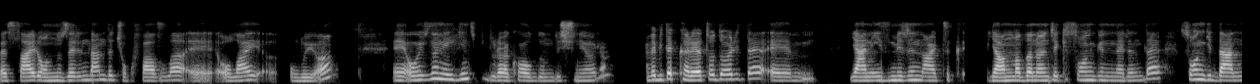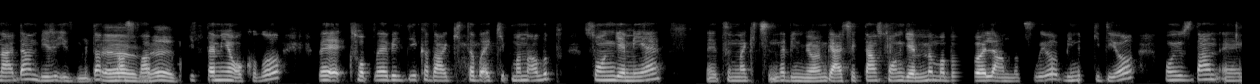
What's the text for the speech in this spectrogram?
vesaire onun üzerinden de çok fazla e, olay oluyor. E, o yüzden ilginç bir durak olduğunu düşünüyorum. Ve bir de Karatodori'de e, yani İzmir'in artık yanmadan önceki son günlerinde son gidenlerden biri İzmir'den. Evet, Asla istemiyor okulu ve toplayabildiği kadar kitabı, ekipmanı alıp son gemiye e, tırnak içinde bilmiyorum gerçekten son gemi ama böyle anlatılıyor. Binip gidiyor. O yüzden e,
